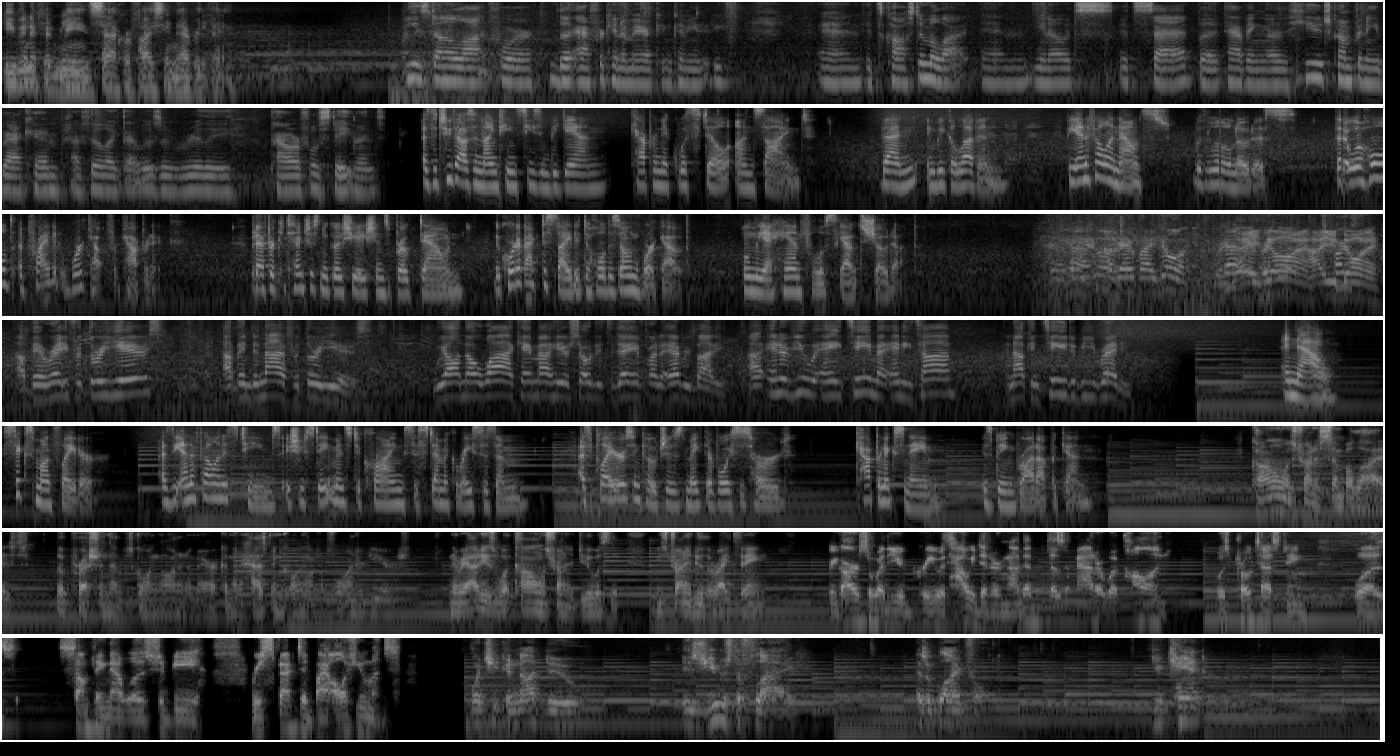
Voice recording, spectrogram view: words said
even if it means sacrificing everything. He's done a lot for the African American community. And it's cost him a lot. And, you know, it's it's sad, but having a huge company back him, I feel like that was a really powerful statement. As the 2019 season began, Kaepernick was still unsigned. Then, in week 11, the NFL announced, with little notice, that it would hold a private workout for Kaepernick. But after contentious negotiations broke down, the quarterback decided to hold his own workout. Only a handful of scouts showed up. How's everybody doing? How you doing? How you doing? I've been ready for three years. I've been denied for three years. We all know why I came out here, showed it today in front of everybody. I'll interview with any team at any time, and I'll continue to be ready. And now, six months later, as the NFL and its teams issue statements decrying systemic racism, as players and coaches make their voices heard, Kaepernick's name is being brought up again. Colin was trying to symbolize the oppression that was going on in America and that has been going on for 400 years. And the reality is what Colin was trying to do was that he was trying to do the right thing. Regardless of whether you agree with how he did it or not, that doesn't matter. What Colin was protesting was something that was should be respected by all humans. What you cannot do is use the flag as a blindfold. You can't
